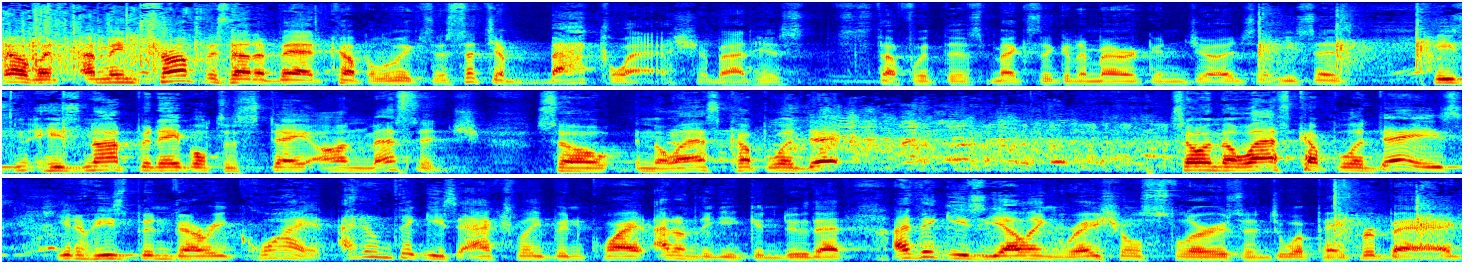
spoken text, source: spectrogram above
No, but I mean, Trump has had a bad couple of weeks. There's such a backlash about his stuff with this Mexican American judge that he says he's, he's not been able to stay on message. So, in the last couple of days, so in the last couple of days, you know, he's been very quiet. I don't think he's actually been quiet. I don't think he can do that. I think he's yelling racial slurs into a paper bag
